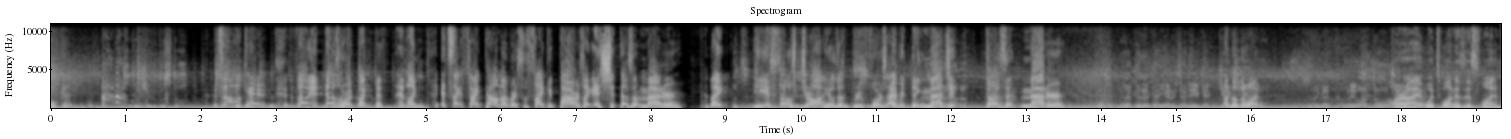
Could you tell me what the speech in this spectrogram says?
Okay? so okay, so it does work like this. It like it's like Saitama versus psychic powers. Like it shit doesn't matter. Like he is so strong, he'll just brute force everything. Magic doesn't matter. Another one. All right, which one is this one?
